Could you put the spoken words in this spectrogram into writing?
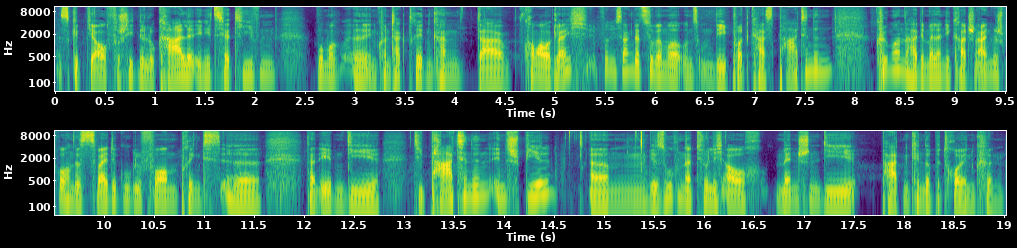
es gibt ja auch verschiedene lokale Initiativen, wo man äh, in Kontakt treten kann. Da kommen wir aber gleich, würde ich sagen, dazu, wenn wir uns um die Podcast-Patinnen kümmern. Hat die Melanie gerade schon angesprochen. Das zweite Google-Form bringt äh, dann eben die, die Patinnen ins Spiel. Ähm, wir suchen natürlich auch Menschen, die Patenkinder betreuen können,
